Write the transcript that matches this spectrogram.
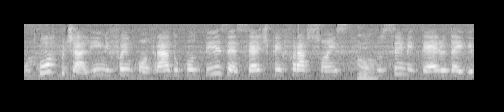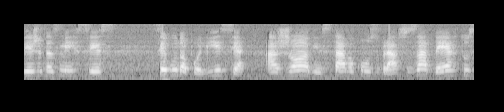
o corpo de Aline foi encontrado com 17 perfurações oh. no cemitério da Igreja das Mercês. Segundo a polícia, a jovem estava com os braços abertos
